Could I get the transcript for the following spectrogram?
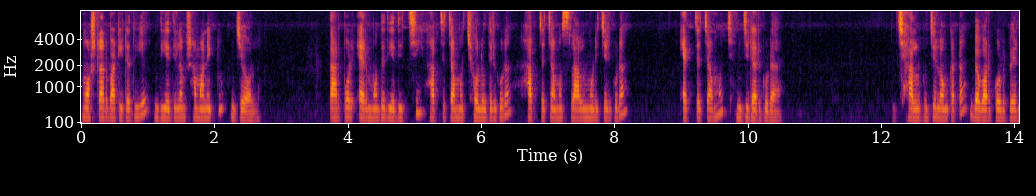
মশলার বাটিটা দিয়ে দিয়ে দিলাম সামান্য একটু জল। তারপর এর মধ্যে দিয়ে দিচ্ছি হাফ চা চামচ হলুদের গুঁড়া, হাফ চা চামচ লাল মরিচের গুঁড়া, এক চা চামচ জিরার গুঁড়া। ঝাল বুঝে লঙ্কাটা ব্যবহার করবেন।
